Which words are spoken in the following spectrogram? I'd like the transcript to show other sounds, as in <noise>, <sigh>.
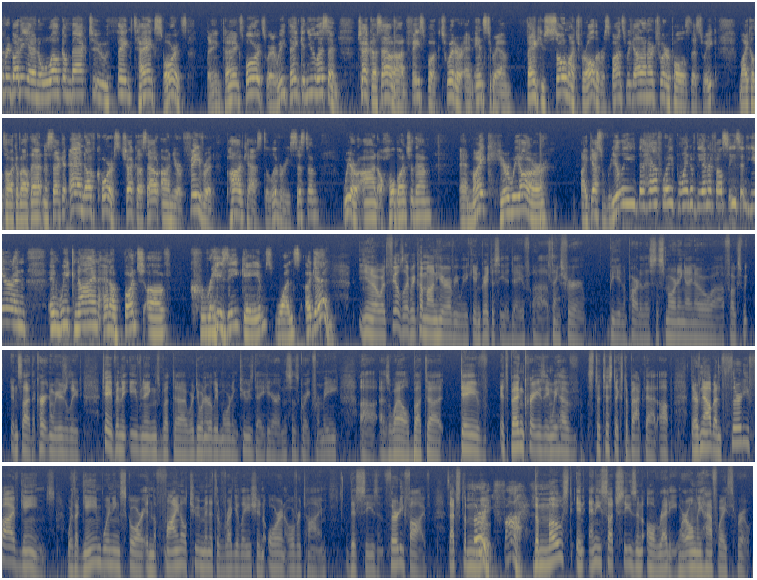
everybody, and welcome back to Think Tank Sports. Think Tank Sports, where we think and you listen. Check us out on Facebook, Twitter, and Instagram. Thank you so much for all the response we got on our Twitter polls this week. Mike will talk about that in a second. And of course, check us out on your favorite podcast delivery system. We are on a whole bunch of them. And Mike, here we are. I guess really the halfway point of the NFL season here in in week 9 and a bunch of crazy games once again. You know, it feels like we come on here every week, and great to see you, Dave. Uh, thanks for being a part of this this morning. I know, uh, folks, we, inside the curtain, we usually tape in the evenings, but uh, we're doing early morning Tuesday here, and this is great for me uh, as well. But uh, Dave, it's been crazy, and we have statistics to back that up. There have now been 35 games with a game winning score in the final two minutes of regulation or in overtime this season. 35. That's the 35. Mo- the most in any such season already. We're only halfway through.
